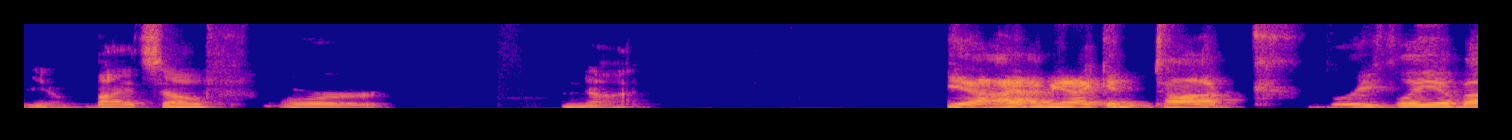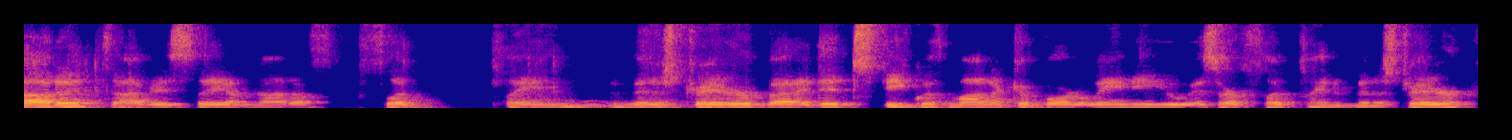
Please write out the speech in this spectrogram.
you know by itself or not? Yeah, I, I mean, I can talk briefly about it. Obviously, I'm not a floodplain administrator, but I did speak with Monica Bortolini, who is our floodplain administrator.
